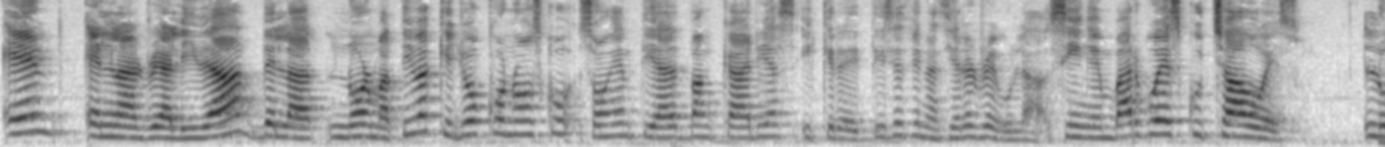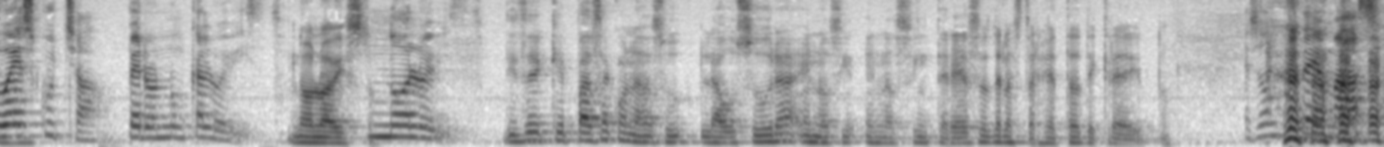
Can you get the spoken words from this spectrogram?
en, en, la realidad de la normativa que yo conozco son entidades bancarias y crediticias financieras reguladas. Sin embargo, he escuchado eso. Lo he escuchado, pero nunca lo he visto. No lo ha visto. No lo he visto. Dice, ¿qué pasa con la, la usura en los, en los intereses de las tarjetas de crédito? Es un temazo.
